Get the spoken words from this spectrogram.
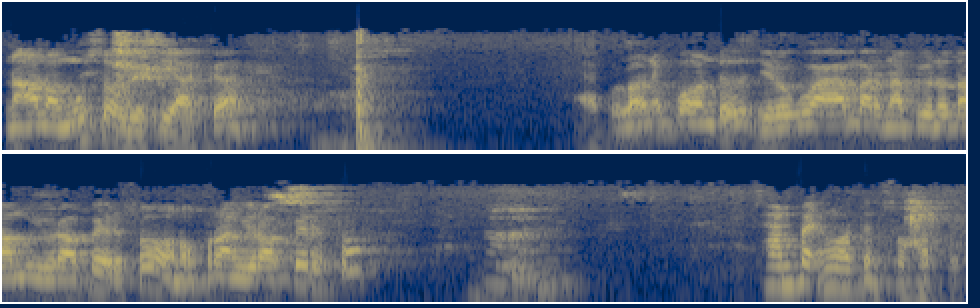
Nah ana musuh wis siaga. Eh kula ning pondok jero kamar Nabi ono tamu yo ora pirsa, ono perang yo ora pirsa. Sampai ngoten sahabat.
